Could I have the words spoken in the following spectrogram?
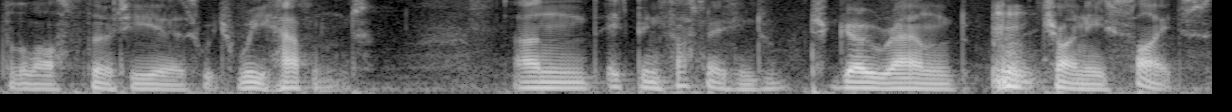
for the last 30 years, which we haven't, and it's been fascinating to, to go around Chinese sites,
